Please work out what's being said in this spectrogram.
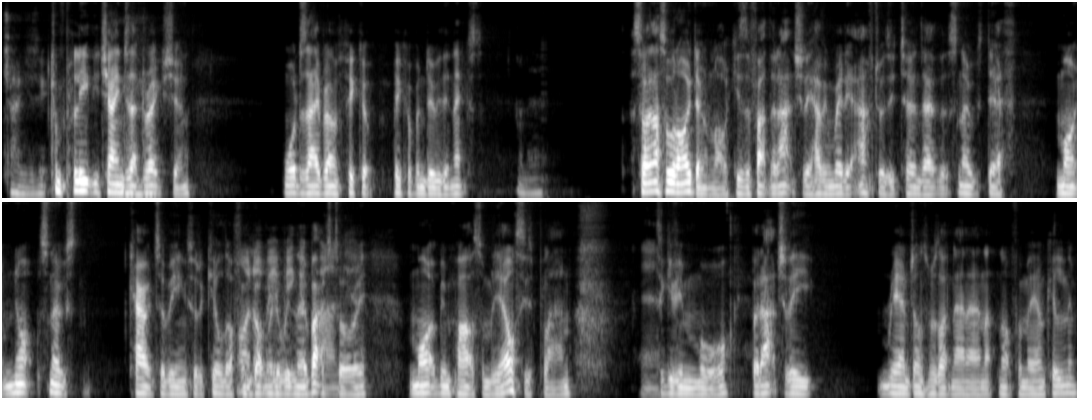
changes it. completely changes that direction. What does Abrams pick up pick up and do with it next? I know. So that's what I don't like is the fact that actually having read it afterwards, it turns out that Snoke's death might not Snoke's character being sort of killed off Might and got rid of with no bigger plan, backstory might have been part of somebody else's plan Yeah. to give him more. But actually, Rian Johnson was like, "No, no, not, not for me. I'm killing him."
